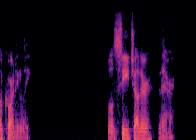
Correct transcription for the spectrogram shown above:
accordingly. We'll see each other there.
